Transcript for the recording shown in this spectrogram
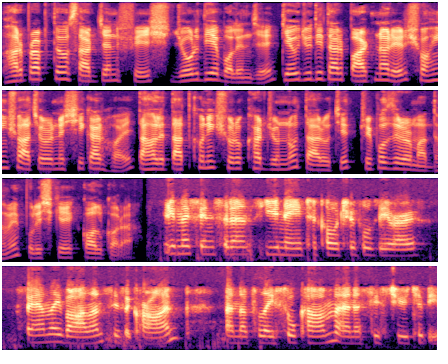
ভারপ্রাপ্ত সার্জেন্ট ফিশ জোর দিয়ে বলেন যে, কেউ যদি তার পার্টনারের সহিংস আচরণের শিকার হয়, তাহলে তাৎক্ষণিক সুরক্ষার জন্য তার উচিত ট্রিপল জিরোর মাধ্যমে পুলিশকে কল করা In this incident, you need to call triple zero. Family violence is a crime, and the police will come and assist you to be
